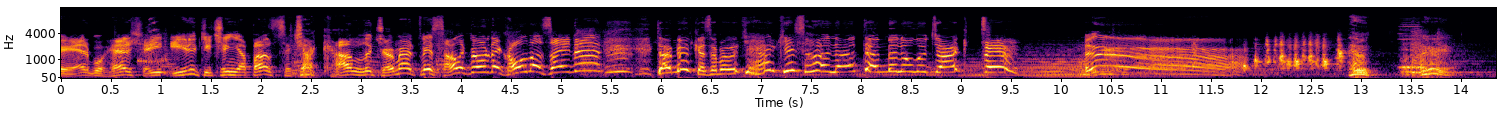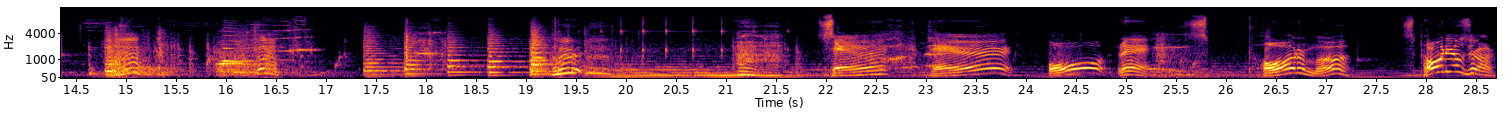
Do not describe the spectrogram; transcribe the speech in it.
Eğer bu her şeyi iyilik için yapan sıcak, kanlı, cömert ve sağlıklı ördek olmasaydı... ...tembel kasabadaki herkes hala tembel olacaktı. S, P, O, R. Spor mu? Spor yazıyor.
